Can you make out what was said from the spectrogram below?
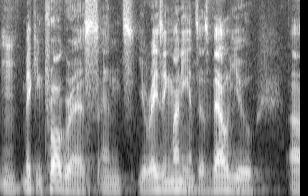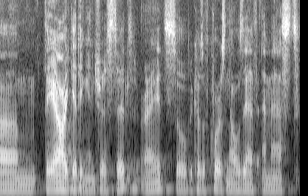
mm. making progress and you're raising money and there's value um, they are getting interested, right? So because of course now they have amassed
